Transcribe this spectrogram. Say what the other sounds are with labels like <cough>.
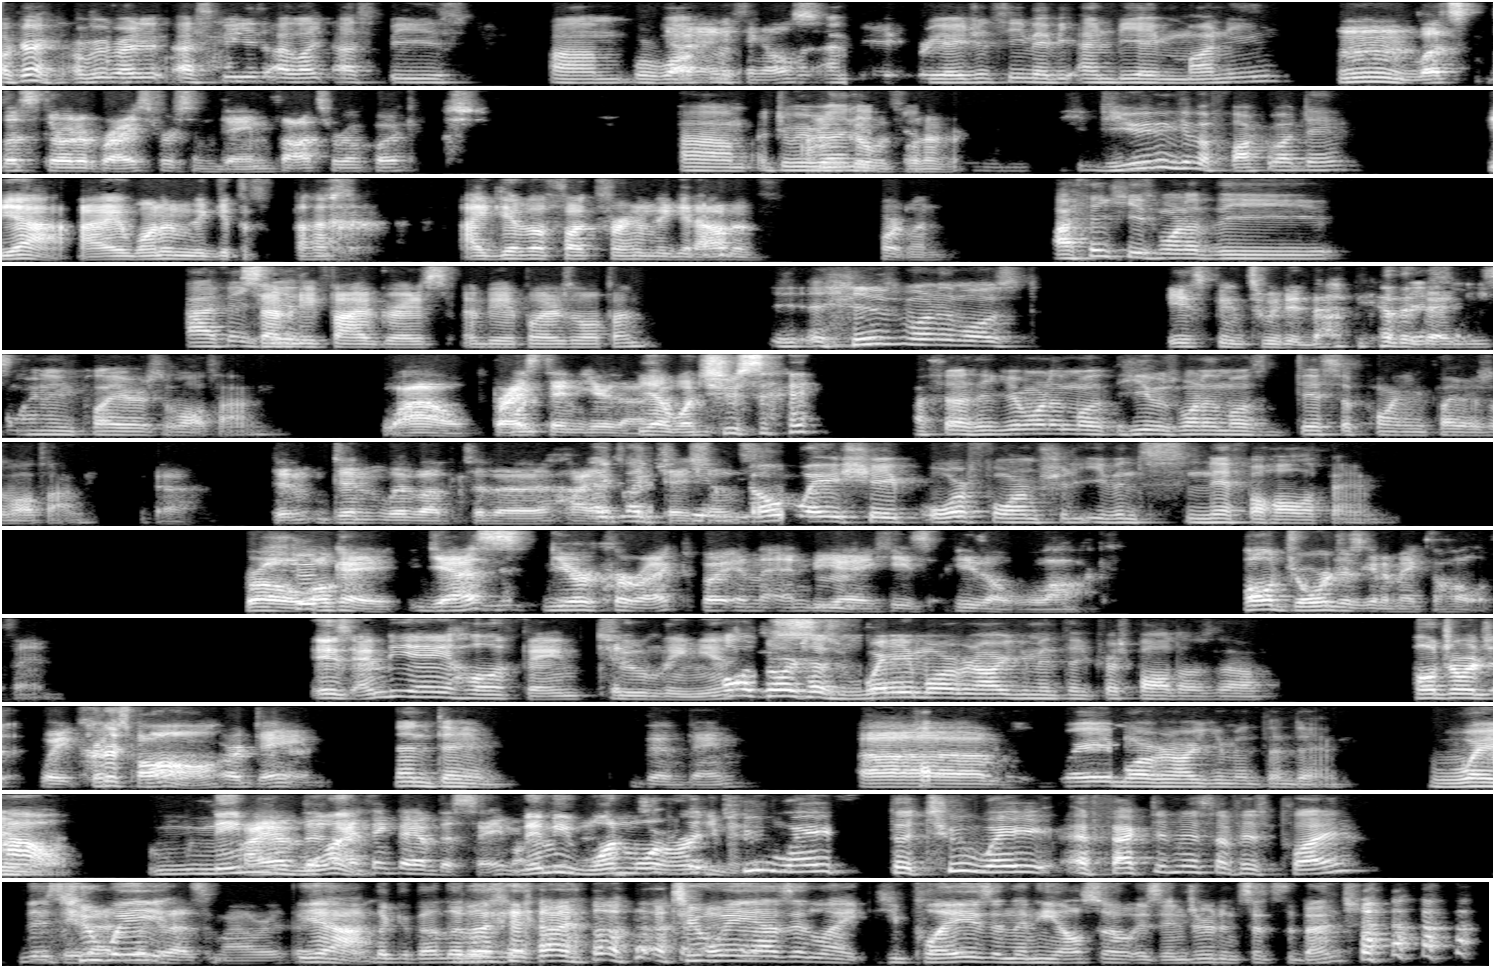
Okay, are we ready? SBs, I like SBs. Um, we're Yeah, welcome anything else? NBA free agency, maybe NBA money. Mm, let's let's throw to Bryce for some Dame thoughts real quick. Um, do we I'm really good with whatever. Do you even give a fuck about Dame? Yeah, I want him to get the. Uh, <laughs> I give a fuck for him to get out of Portland. I think he's one of the. I think he is- 75 greatest NBA players of all time. <laughs> he's one of the most ESPN tweeted that <laughs> the other day. He's- disappointing players of all time. Wow, Bryce What- didn't hear that. Yeah, what'd you say? I said I think you're one of the most. He was one of the most disappointing players of all time. Yeah, didn't didn't live up to the high Like, like in expectations. no way, shape, or form should even sniff a Hall of Fame. Bro, should- okay, yes, you're correct, but in the. NBA, hmm. he's he's a lock. Paul George is gonna make the Hall of Fame. Is NBA Hall of Fame too lenient? Paul George has way more of an argument than Chris Paul does, though. Paul George. Wait, Chris, Chris Paul, Paul? or Dame? Then Dame. Then Dame. Um, way more of an argument than Dame. Way How? Name I me have the, one. I think they have the same. Name me one more more. The argument. two way, the two way effectiveness of his play. The two that? way, Look at that smile right there. Yeah. Look at that little <laughs> two way, as in like he plays and then he also is injured and sits the bench. <laughs>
